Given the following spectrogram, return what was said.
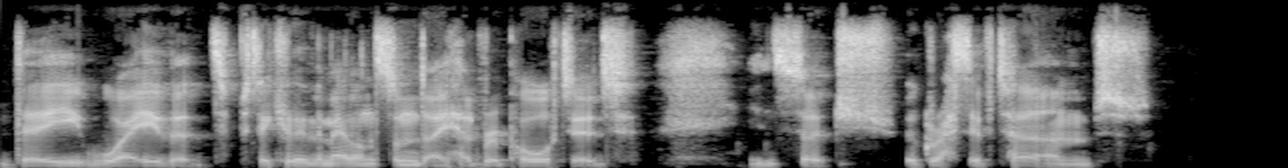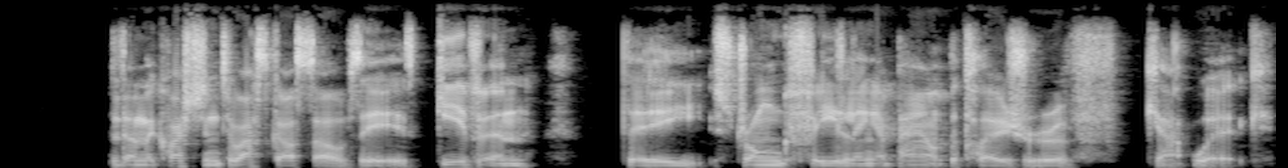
the way that particularly the Mail on Sunday had reported in such aggressive terms. But then the question to ask ourselves is given the strong feeling about the closure of Gatwick,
